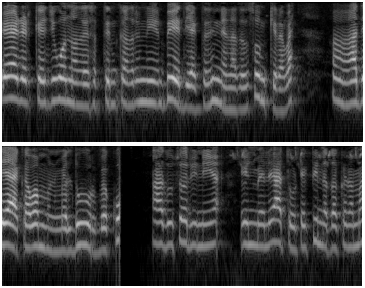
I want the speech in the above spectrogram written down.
ಎರಡೆರಡು ಕೆ ಜಿ ಒಂದೊಂದೇ ಹೆಸರು ತಿನ್ಕಂದ್ರೆ ನೀನು ಬೇದಿ ಆಗ್ತದೆ, ಇನ್ನೇನಾದರೂ ಸುಮ್ಕಿರವ. ಅದೇ ಯಾಕ ಒಮ್ಮನ ಮೇಲೆ ದೂರಬೇಕು ಅದು ಸರಿನೇ ಇನ್ಮೇಲೆ ಆ ತೋಟಕ್ಕೆ ತಿನ್ನೋದ ಕಣಮ್ಮ.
